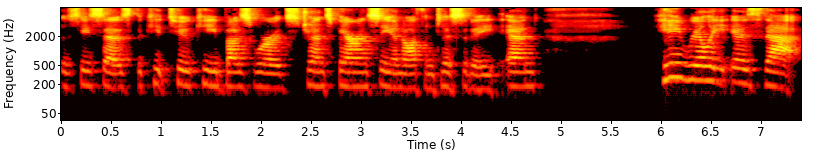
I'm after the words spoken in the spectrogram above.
as he says, the key, two key buzzwords transparency and authenticity. And he really is that.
